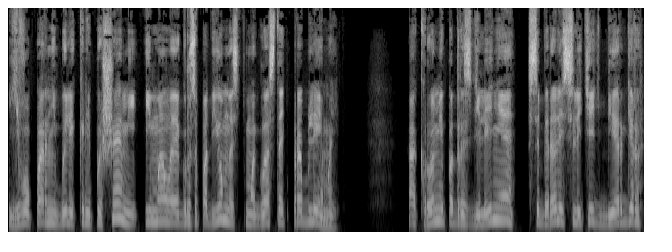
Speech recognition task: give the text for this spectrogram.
Его парни были крепышами, и малая грузоподъемность могла стать проблемой. А кроме подразделения собирались лететь Бергер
